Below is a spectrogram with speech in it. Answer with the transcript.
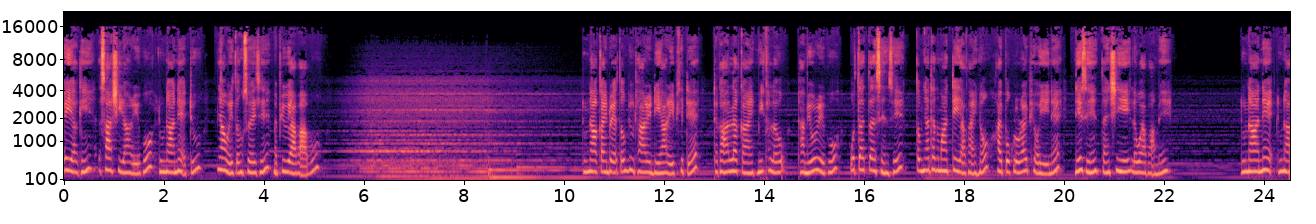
အိယာခင်အစရှိတာတွေကိုလူနာနဲ့အတူမျှဝေသုံးဆွဲခြင်းမပြုရပါဘူးလူနာကင်တွေအသုံးပြုထားတဲ့နေရာတွေဖြစ်တဲ့တကားလက်ကင်မိခလုတ်ဒါမျိုးတွေကိုဝတ်သက်သက်စင်စေ 3.1ရာခိုင်နှုန်းဟိုက်ပိုကလိုရိုက်ဖြော်ရည်နဲ့နေ့စဉ်တန်ရှင်းရေးလုပ်ရပါမယ်လူနာနဲ့လူနာ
